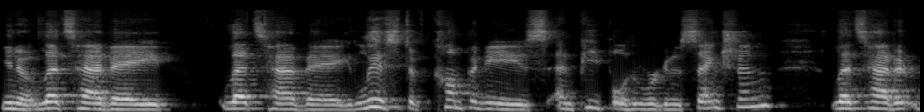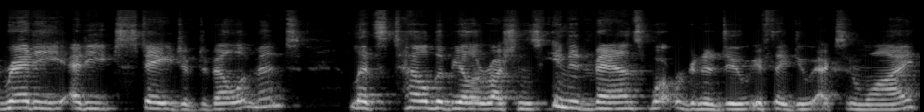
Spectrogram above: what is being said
You know, let's have a let's have a list of companies and people who we're going to sanction. Let's have it ready at each stage of development Let's tell the Belarusians in advance what we're going to do if they do X and Y.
